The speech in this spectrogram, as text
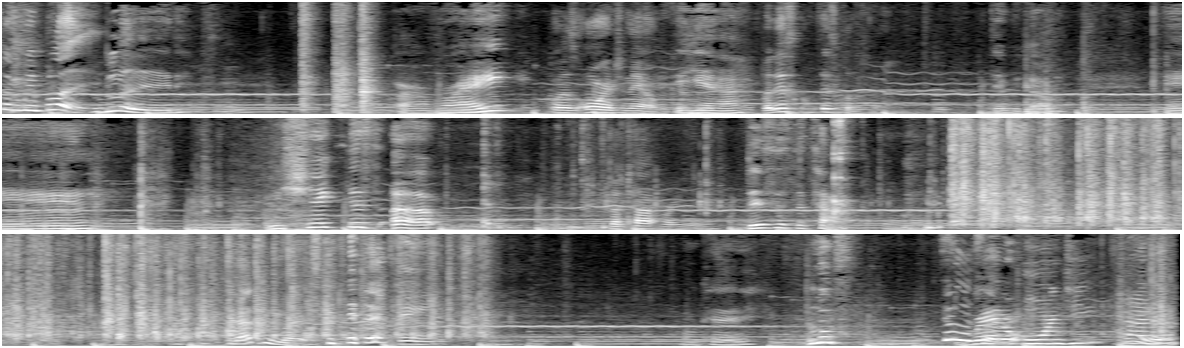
So it'll be blood. Blood. All right. Well, it's orange now because. Yeah. But it's it's close now. There we go. And we shake this up. The top right there. This is the top. Mhm. Not too much. Okay. It looks it looks red or orangey, kind of.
